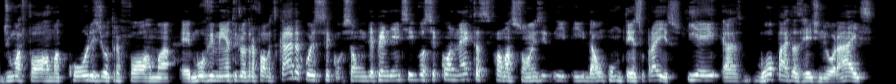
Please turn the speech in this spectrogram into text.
de uma forma, cores de outra forma, é, movimento de outra forma. Cada coisa são independentes e você conecta as informações e, e, e dá um contexto para isso. E aí, a boa parte das redes neurais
